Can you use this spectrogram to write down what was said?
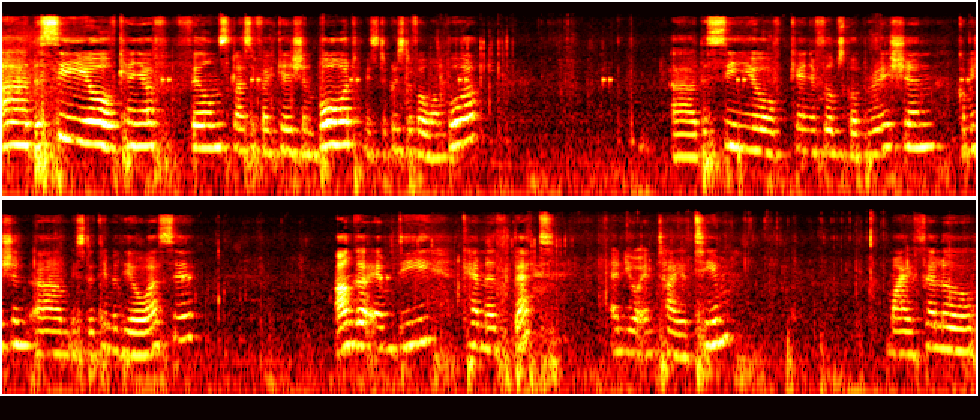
Uh, the CEO of Kenya Films Classification Board, Mr. Christopher Wambua. Uh, the CEO of Kenya Films Corporation Commission, uh, Mr. Timothy Owase. Anga MD, Kenneth Bett, and your entire team my fellow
